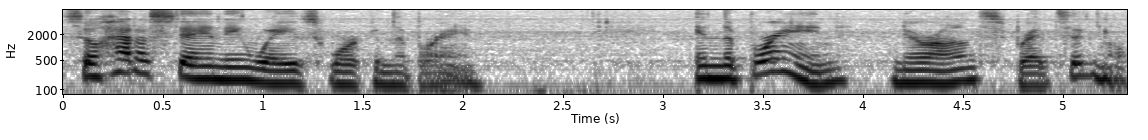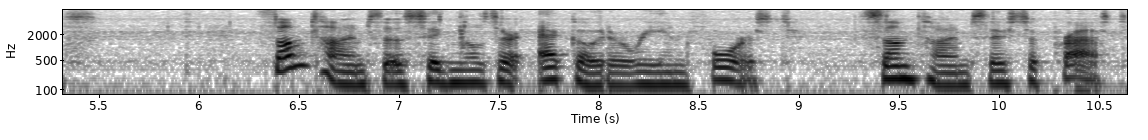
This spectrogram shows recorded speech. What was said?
So how do standing waves work in the brain? In the brain, neurons spread signals. Sometimes those signals are echoed or reinforced. Sometimes they're suppressed,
